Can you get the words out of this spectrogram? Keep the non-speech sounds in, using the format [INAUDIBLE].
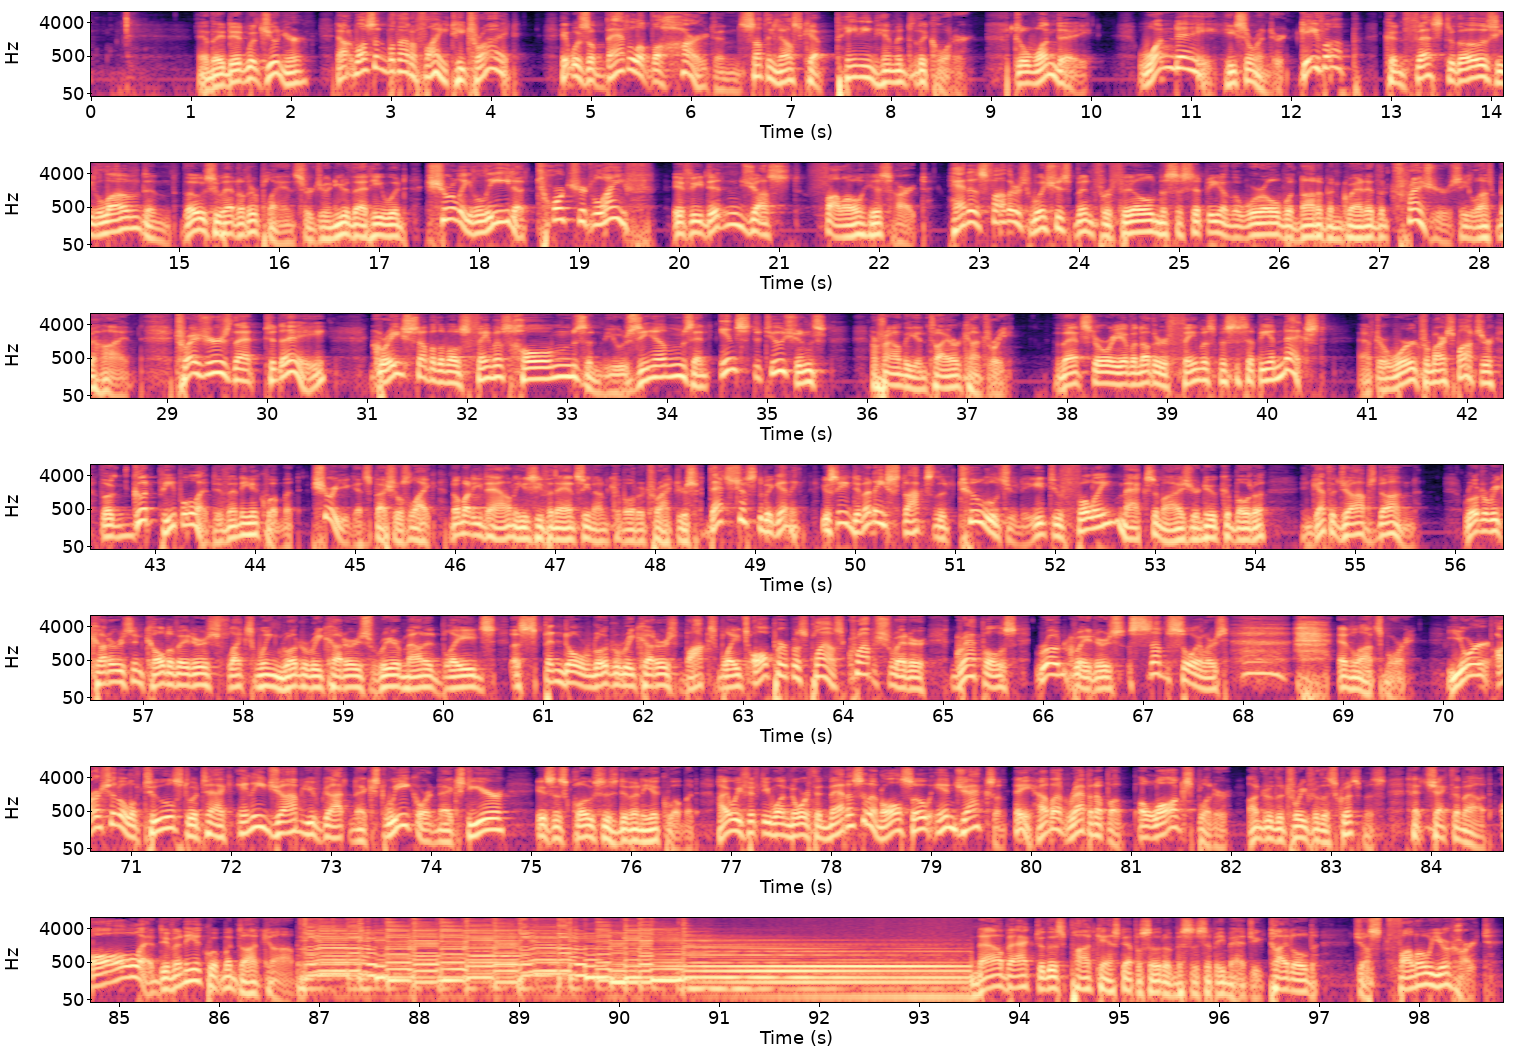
And they did with Junior. Now, it wasn't without a fight. He tried. It was a battle of the heart, and something else kept painting him into the corner. Till one day, one day, he surrendered, gave up, confessed to those he loved and those who had other plans for Junior that he would surely lead a tortured life if he didn't just follow his heart. Had his father's wishes been fulfilled, Mississippi and the world would not have been granted the treasures he left behind. Treasures that today grace some of the most famous homes and museums and institutions around the entire country. That story of another famous Mississippian next after word from our sponsor, the good people at Deviney Equipment. Sure, you get specials like no money down, easy financing on Kubota tractors. That's just the beginning. You see, Deviney stocks the tools you need to fully maximize your new Kubota and get the jobs done. Rotary cutters and cultivators, flex wing rotary cutters, rear mounted blades, spindle rotary cutters, box blades, all purpose plows, crop shredder, grapples, road graders, subsoilers, [SIGHS] and lots more. Your arsenal of tools to attack any job you've got next week or next year is as close as Deviney Equipment. Highway 51 North in Madison and also in Jackson. Hey, how about wrapping up a, a log splitter under the tree for this Christmas? [LAUGHS] Check them out. All at DevineyEquipment.com. Now back to this podcast episode of Mississippi Magic titled Just Follow Your Heart.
